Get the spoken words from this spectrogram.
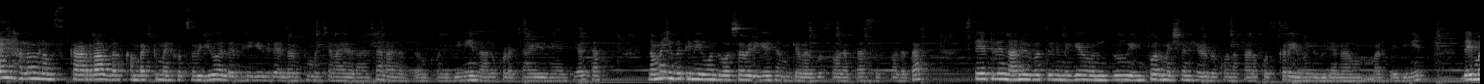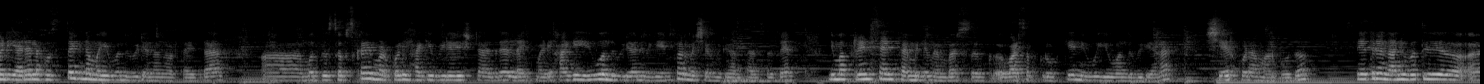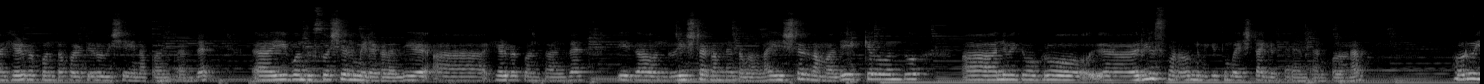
Hi hello ನಮಸ್ಕಾರ. Welcome back to my ಹೊಸ video ಎಲ್ಲರೂ ಹೇಗಿದ್ದೀರಿ? ಎಲ್ಲರೂ ತುಂಬ ಚೆನ್ನಾಗಿದ್ದಾರೆ ಅಂತ ನಾನು ಅಂತ ಅಂದ್ಕೊಂಡಿದ್ದೀನಿ ನಾನು ಕೂಡ ಚೆನ್ನಾಗಿದ್ದೀನಿ ಅಂತ ಹೇಳ್ತಾ. ನಮ್ಮ ಇವತ್ತಿನ ಈ ಒಂದು ಹೊಸ ವಿಡಿಯೋಗೆ ನಮಗೆಲ್ಲರಿಗೂ ಸ್ವಾಗತ, ಸುಸ್ವಾಗತ. ಸ್ನೇಹಿತರೆ, ನಾನು ಇವತ್ತು ನಿಮಗೆ ಒಂದು ಇನ್ಫಾರ್ಮೇಷನ್ ಹೇಳಬೇಕು ಅನ್ನೋ ಕಾರಣಕ್ಕೋಸ್ಕರ ಈ ಒಂದು ವಿಡಿಯೋನ ಮಾಡ್ತಾ ಇದ್ದೀನಿ. ದಯಮಾಡಿ ಯಾರೆಲ್ಲ ಹೊಸದಾಗಿ ನಮ್ಮ ಈ ಒಂದು ವಿಡಿಯೋನ ನೋಡ್ತಾ ಇದ್ರ ಮೊದಲು ಸಬ್ಸ್ಕ್ರೈಬ್ ಮಾಡ್ಕೊಳ್ಳಿ. ಹಾಗೆ ವಿಡಿಯೋ ಇಷ್ಟ ಆದರೆ ಲೈಕ್ ಮಾಡಿ. ಹಾಗೆ ಈ ಒಂದು ವಿಡಿಯೋ ನಿಮಗೆ ಇನ್ಫಾರ್ಮೇಷನ್ ವಿಡಿಯೋ ಅಂತ ಅನಿಸಿದ್ರೆ, ನಿಮ್ಮ friends and family members WhatsApp ಗ್ರೂಪ್ಗೆ ನೀವು ಈ ಒಂದು ವಿಡಿಯೋನ ಶೇರ್ ಕೂಡ ಮಾಡ್ಬೋದು. ಸ್ನೇಹಿತರೆ, ನಾನು ಇವತ್ತು ಹೇಳಬೇಕು ಅಂತ ಹೊರಟಿರೋ ವಿಷಯ ಏನಪ್ಪ ಅಂತಂದರೆ ಈ ಒಂದು ಸೋಷಿಯಲ್ ಮೀಡಿಯಾಗಳಲ್ಲಿ ಹೇಳಬೇಕು ಅಂತ ಅಂದರೆ, ಈಗ ಒಂದು ಇನ್ಸ್ಟಾಗ್ರಾಮ್ನೇ ತಗೊಳ್ಳೋಣ. ಇನ್ಸ್ಟಾಗ್ರಾಮಲ್ಲಿ ಕೆಲವೊಂದು ನಿಮಗೆ ಒಬ್ಬರು ರೀಲ್ಸ್ ಮಾಡೋರು ನಿಮಗೆ ತುಂಬ ಇಷ್ಟ ಆಗಿರ್ತಾರೆ ಅಂತ ಅಂದ್ಕೊಳ್ಳೋಣ ಅವರು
